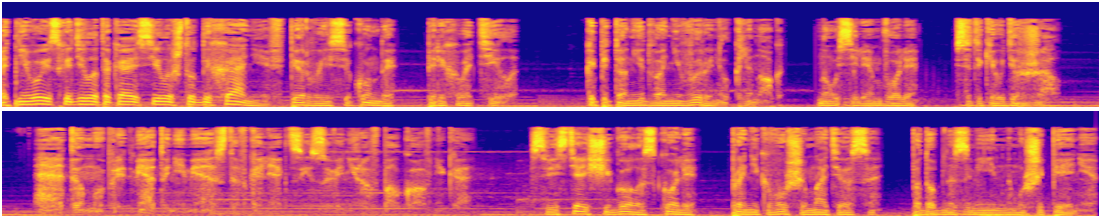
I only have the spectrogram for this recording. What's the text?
От него исходила такая сила, что дыхание в первые секунды перехватило. Капитан едва не выронил клинок но усилием воли все-таки удержал. «Этому предмету не место в коллекции сувениров полковника». Свистящий голос Коли проник в уши Матиоса, подобно змеиному шипению.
